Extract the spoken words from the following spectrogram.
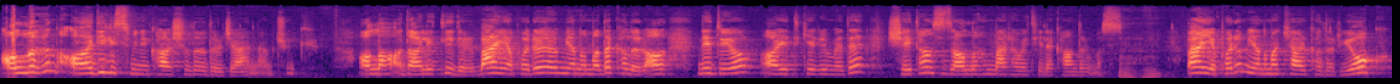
Allah'ın adil isminin karşılığıdır cehennem çünkü. Allah adaletlidir. Ben yaparım yanıma da kalır. Al- Ne diyor ayet-i kerimede? Şeytan sizi Allah'ın merhametiyle kandırmasın. Ben yaparım yanıma kar kalır. Yok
